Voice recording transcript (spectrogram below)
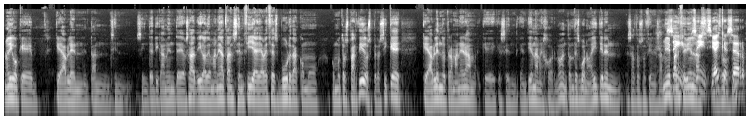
No digo que, hablen tan sintéticamente, o sea, digo de manera tan sencilla y a veces burda como, como otros partidos, pero sí que, que hablen de otra manera que, se entienda mejor, ¿no? Entonces, bueno, ahí tienen esas dos opciones. A mí me parece bien sí, Sí, si hay que ser,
